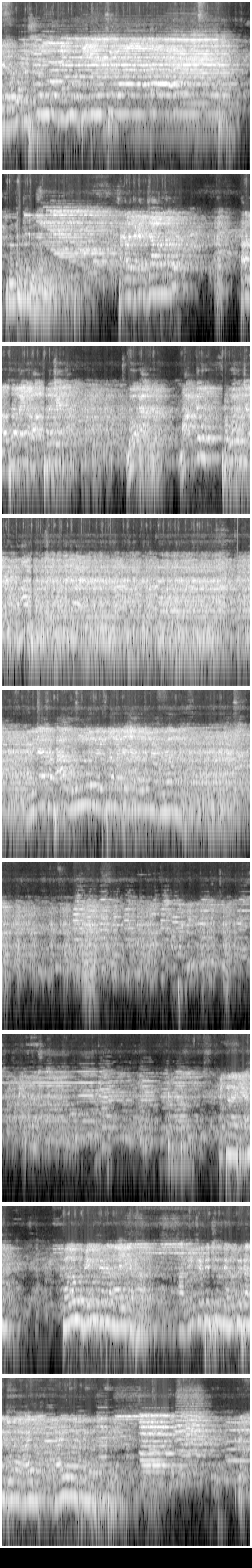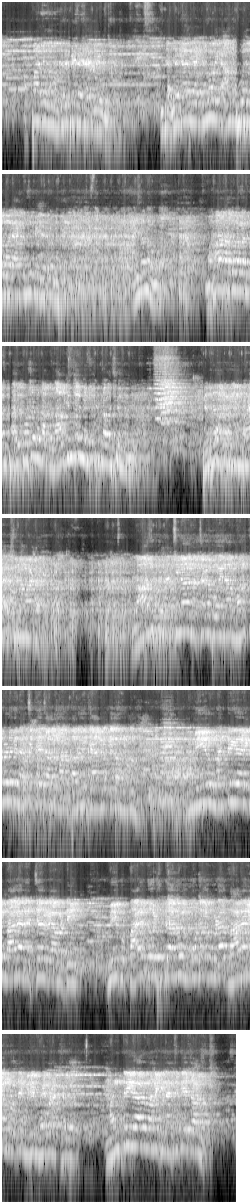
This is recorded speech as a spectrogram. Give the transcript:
వెన్ను దీవించుగా సంతృష్టి వస్తుంది సకల జగజ్జాలములకు తన మధురమైన వార్తల చేత లోక మార్గమును ప్రబోధించినటువంటి శ్రీకృష్ణదేవరాయలు. కవితా సభ ఉరుములు కలవు వెంకట నాయక ఆ వెంకటేశ్వరుని అనుగ్రహాన్ని కూడా రాయల రాయలవారి రాయలవారిపైన వస్తుంది మనం వదిలిపెట్టేటట్టు లేదు. ఇది అయ్యగారి యాజ్ఞలో లేక ఆంధ్రభోజన వారి యాజ్ఞలో తెలియకుండా అయినను మహారాజుల వారి పరితోషం నాకు నాలుగింతలు నిరూపించవలసి ఉంది పెద్ద చిన్న మాట. రాజుకు నచ్చినా నచ్చకపోయినా మంత్రులకు నచ్చితే చాలు మన పదవి జాగ్రత్తగా ఉంటుంది. మీరు మంత్రి గారికి బాగా నచ్చారు కాబట్టి మీకు పారితోషికాలు మూటలు కూడా బాగానే ముడతాయి మీరేం భయపడక్కర్లేదు. మంత్రి గారు మనకి నచ్చితే చాలు.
